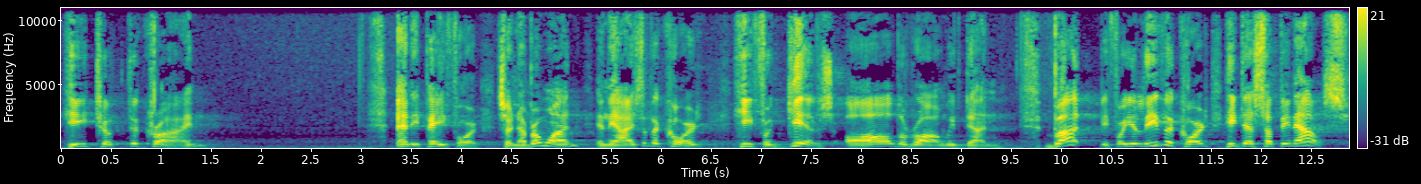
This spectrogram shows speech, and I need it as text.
He took the crime and he paid for it. So, number one, in the eyes of the court, he forgives all the wrong we've done. But before you leave the court, he does something else.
